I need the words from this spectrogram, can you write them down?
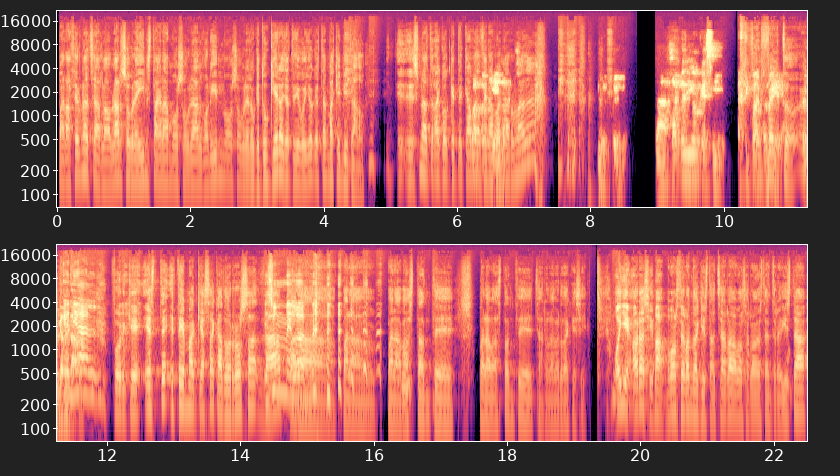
para hacer una charla, hablar sobre Instagram o sobre algoritmos, sobre lo que tú quieras, ya te digo yo que estás más que invitado. Es un atraco que te acabo de hacer Cuando a mano armada. Ya, ya te digo que sí. Perfecto. Genial. Porque este tema que ha sacado Rosa da Es un melón. Para, para, para bastante, para bastante charla, la verdad que sí. Oye, ahora sí, va, vamos cerrando aquí esta charla, vamos cerrando esta entrevista.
